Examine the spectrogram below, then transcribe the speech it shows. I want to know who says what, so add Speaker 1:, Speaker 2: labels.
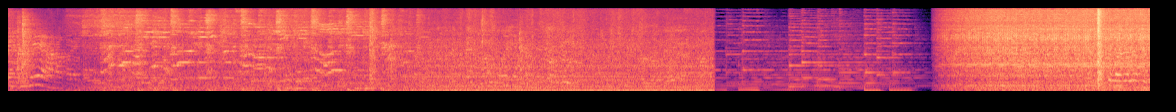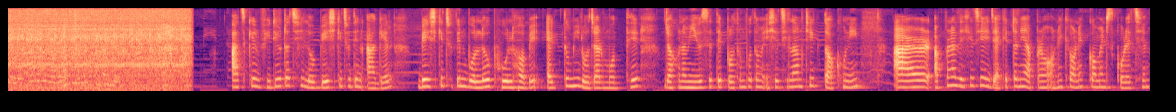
Speaker 1: বাজার
Speaker 2: আজকের ভিডিওটা ছিল বেশ কিছুদিন আগের। বেশ কিছুদিন বললেও ভুল হবে। একদমই রোজার মধ্যে যখন আমি ইউএসএতে প্রথম প্রথম এসেছিলাম ঠিক তখনই। আর আপনারা দেখেছি এই জ্যাকেটটা নিয়ে আপনারা অনেকে অনেক কমেন্টস করেছেন।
